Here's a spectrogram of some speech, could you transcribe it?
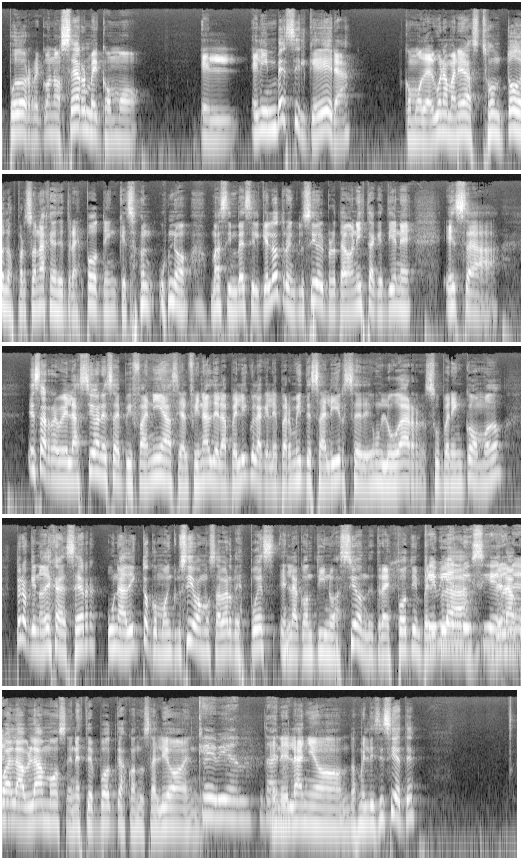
puedo reconocerme como el, el imbécil que era, como de alguna manera son todos los personajes de Transpotting, que son uno más imbécil que el otro, inclusive el protagonista que tiene esa, esa revelación, esa epifanía hacia el final de la película que le permite salirse de un lugar súper incómodo, pero que no deja de ser un adicto, como inclusive vamos a ver después en la continuación de bien película hicieron, de la eh. cual hablamos en este podcast cuando salió en, Qué bien, Dani. en el año 2017.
